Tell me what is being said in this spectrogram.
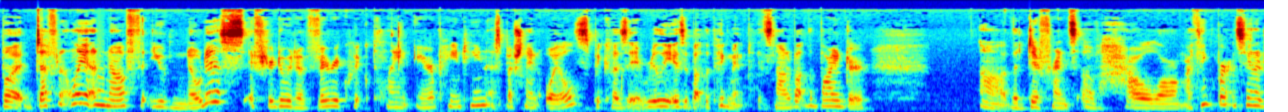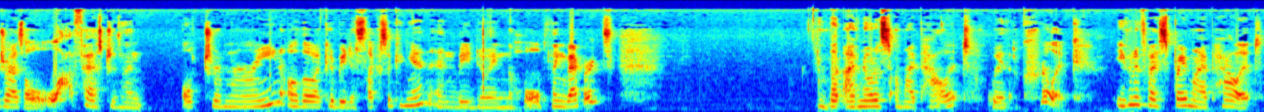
but definitely enough that you notice if you're doing a very quick plein air painting, especially in oils, because it really is about the pigment. It's not about the binder. Uh, the difference of how long. I think burnt sienna dries a lot faster than ultramarine, although I could be dyslexic again and be doing the whole thing backwards. But I've noticed on my palette with acrylic, even if I spray my palette,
